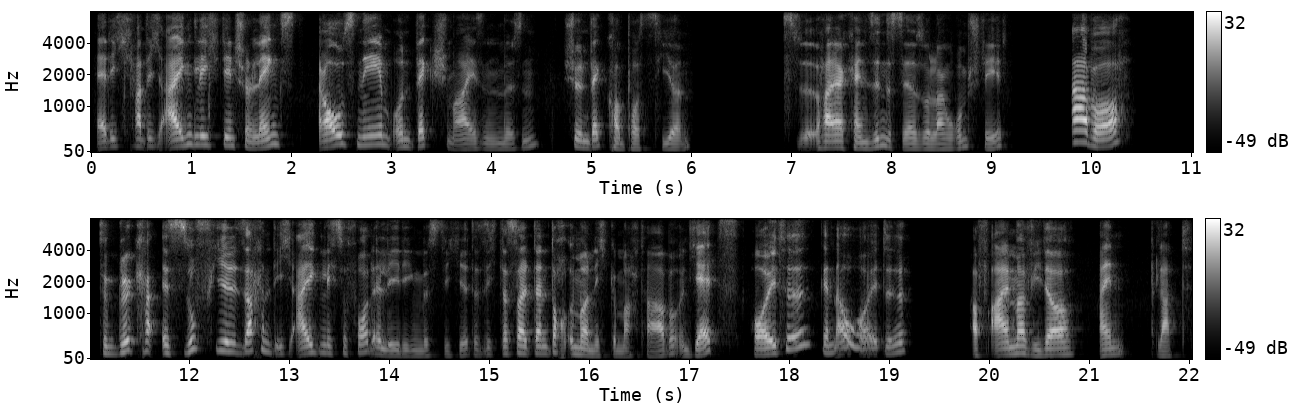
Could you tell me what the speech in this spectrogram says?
hätte ich, hatte ich eigentlich den schon längst rausnehmen und wegschmeißen müssen. Schön wegkompostieren. Es äh, hat ja keinen Sinn, dass der so lange rumsteht. Aber zum Glück ist so viel Sachen, die ich eigentlich sofort erledigen müsste hier, dass ich das halt dann doch immer nicht gemacht habe. Und jetzt, heute, genau heute, auf einmal wieder ein Blatt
